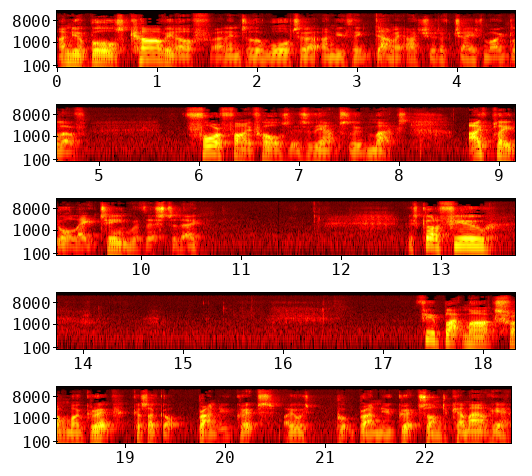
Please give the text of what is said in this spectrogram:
and your ball's carving off and into the water and you think, damn it, I should have changed my glove. Four or five holes is the absolute max. I've played all 18 with this today. It's got a few few black marks from my grip because I've got brand new grips. I always put brand new grips on to come out here.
